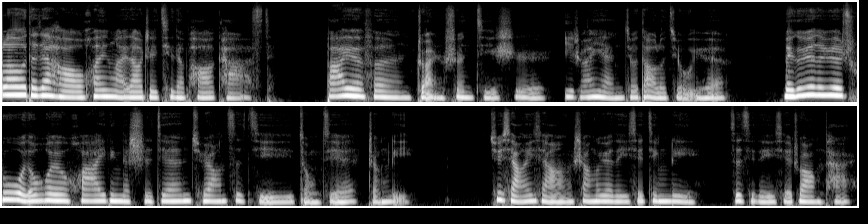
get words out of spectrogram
Hello，大家好，欢迎来到这期的 Podcast。八月份转瞬即逝，一转眼就到了九月。每个月的月初，我都会花一定的时间去让自己总结整理，去想一想上个月的一些经历，自己的一些状态，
